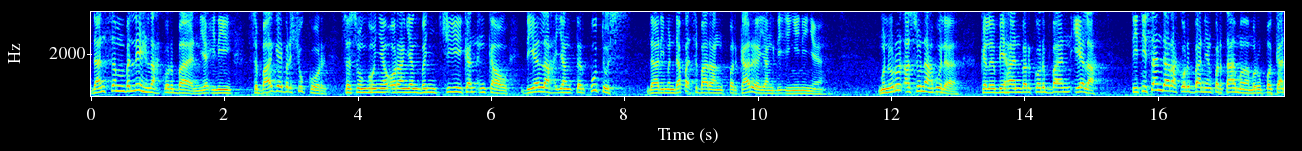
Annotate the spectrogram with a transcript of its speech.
dan sembelihlah kurban yakni sebagai bersyukur sesungguhnya orang yang bencikan engkau dialah yang terputus dari mendapat sebarang perkara yang diingininya. Menurut as-sunnah pula, kelebihan berkorban ialah Titisan darah korban yang pertama merupakan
